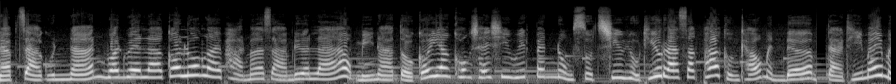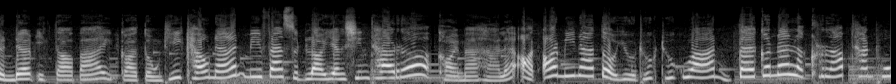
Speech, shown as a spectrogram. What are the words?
นับจากวันนั้นวันเวลาก็ล่วงเลยผ่านมา 3 เดือนแล้ว มีนาโตะก็ยังคงใช้ชีวิตเป็นหนุ่มสุดชิลอยู่ที่ร้านซักผ้าของเขาเหมือนเดิมแต่ที่ไม่เหมือนเดิมอีกต่อไป ก็ตรงที่เขานั้นมีแฟนสุดหล่ออย่างชินทาโร่คอยมาหาและออดอ้อนมินาโตะอยู่ทุกๆวัน แต่ก็นั่นแหละครับท่านผู้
